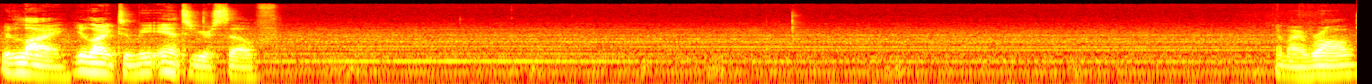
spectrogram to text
You're lying. You're lying to me and to yourself. Am I wrong?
